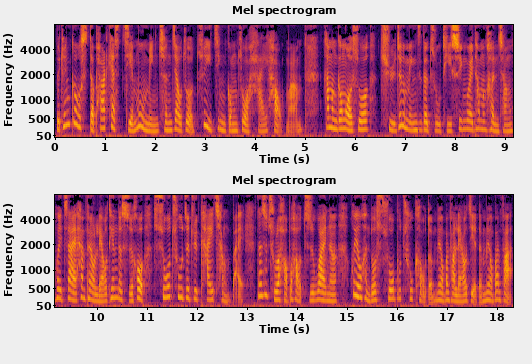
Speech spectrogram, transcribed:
Between Girls 的 Podcast 节目名称叫做“最近工作还好吗？”他们跟我说，取这个名字的主题是因为他们很常会在和朋友聊天的时候说出这句开场白，但是除了好不好之外呢，会有很多说不出口的、没有办法了解的、没有办法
